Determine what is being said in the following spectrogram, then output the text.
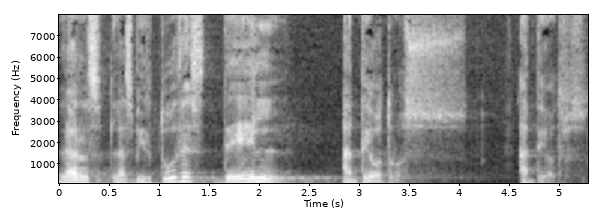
las virtudes de Él ante otros, ante otros.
